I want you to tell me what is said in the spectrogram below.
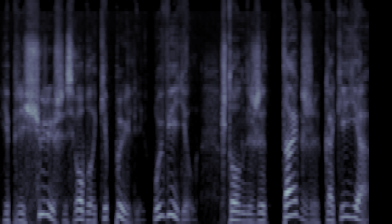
и, прищурившись в облаке пыли, увидел, что он лежит так же, как и я,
